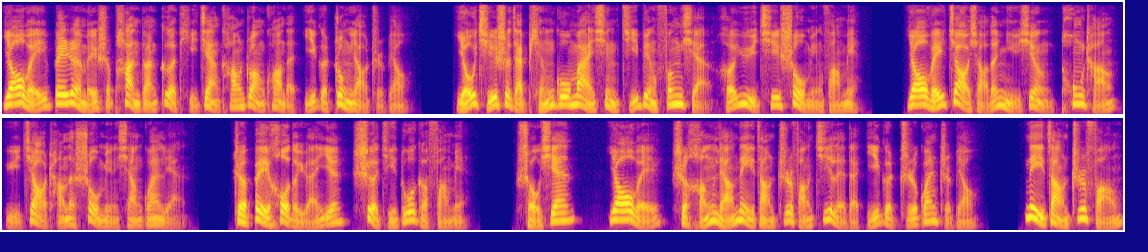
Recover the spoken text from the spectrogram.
腰围被认为是判断个体健康状况的一个重要指标，尤其是在评估慢性疾病风险和预期寿命方面。腰围较小的女性通常与较长的寿命相关联，这背后的原因涉及多个方面。首先，腰围是衡量内脏脂肪积累的一个直观指标。内脏脂肪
